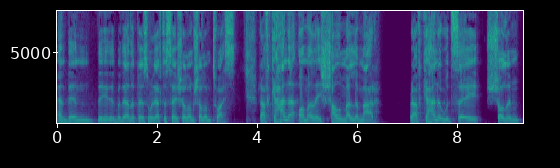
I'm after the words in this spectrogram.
and then the, but the other person would have to say shalom, shalom twice. Rav Kahana omale shalma lamar. Rav Kahana would say shalom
